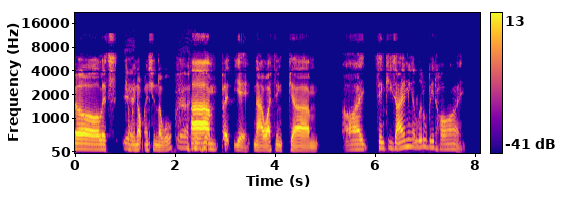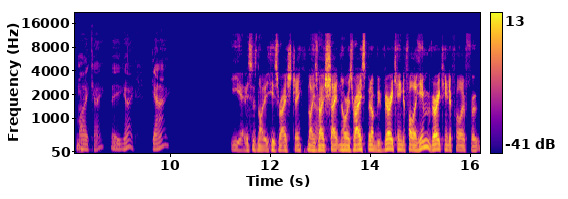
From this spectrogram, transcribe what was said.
Oh, let's. Can Yeah. we not mention the war? Yeah. Um, but yeah, no, I think. Um, I think he's aiming a little bit high. okay, there you go. Gano. Yeah, this is not his race, G. Not his No. race shape nor his race, but I'd be very keen to follow him. Very keen to follow for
